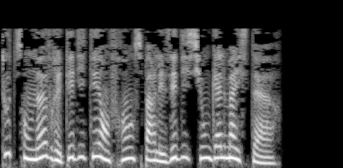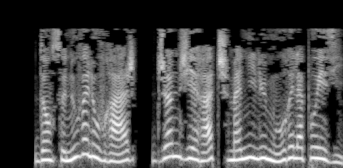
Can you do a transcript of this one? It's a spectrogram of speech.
Toute son œuvre est éditée en France par les éditions Gallmeister. Dans ce nouvel ouvrage, John Gierach manie l'humour et la poésie.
